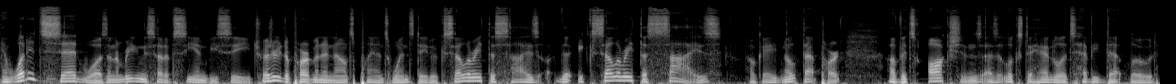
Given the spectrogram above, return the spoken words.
and what it said was, and I'm reading this out of CNBC, Treasury Department announced plans Wednesday to accelerate the size, the, accelerate the size. Okay, note that part of its auctions as it looks to handle its heavy debt load,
